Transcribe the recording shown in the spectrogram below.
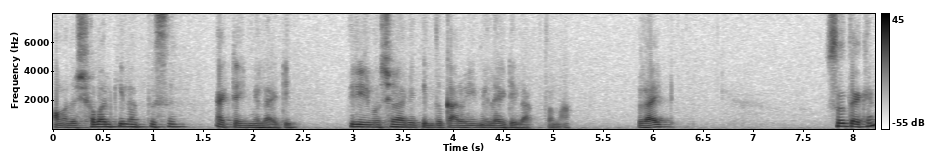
আমাদের সবার কি লাগতেছে? একটা ইমেল আইডি তিরিশ বছর আগে কিন্তু কারও ইমেল আইডি লাগতো না। রাইট সো দেখেন,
